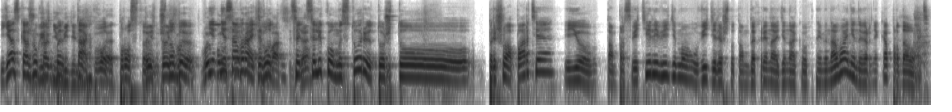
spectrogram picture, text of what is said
я скажу Мы как бы увидели. так вот, просто, то есть- то есть чтобы вы не, не соврать, эти вот 20, цель- да? целиком историю, то, что пришла партия, ее там просветили, видимо, увидели, что там до хрена одинаковых наименований, наверняка продавать.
